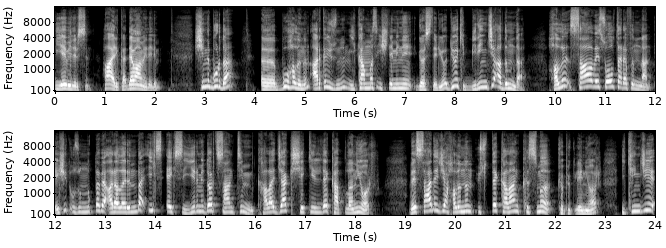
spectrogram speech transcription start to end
diyebilirsin. Harika. Devam edelim. Şimdi burada e, bu halının arka yüzünün yıkanması işlemini gösteriyor. Diyor ki birinci adımda halı sağ ve sol tarafından eşit uzunlukta ve aralarında x eksi 24 santim kalacak şekilde katlanıyor ve sadece halının üstte kalan kısmı köpükleniyor. İkinci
